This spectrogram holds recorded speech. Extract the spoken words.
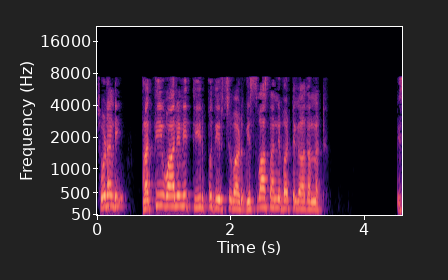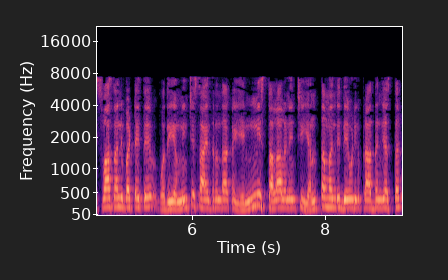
చూడండి ప్రతి వాణిని తీర్పు తీర్చువాడు విశ్వాసాన్ని బట్టి కాదన్నట్టు. విశ్వాసాన్ని బట్టి అయితే ఉదయం నుంచి సాయంత్రం దాకా ఎన్ని స్థలాల నుంచి ఎంతమంది దేవుడికి ప్రార్థన చేస్తారు?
